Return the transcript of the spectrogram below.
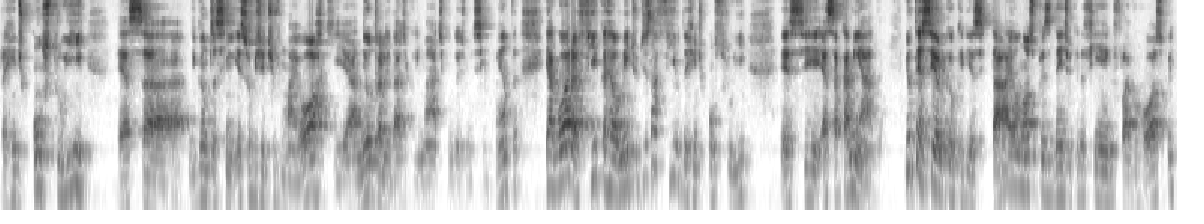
para a gente construir essa, digamos assim, esse objetivo maior, que é a neutralidade climática em 2050, e agora fica realmente o desafio da gente construir esse, essa caminhada. E o terceiro que eu queria citar é o nosso presidente aqui da FIENG, Flávio Roscoe,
